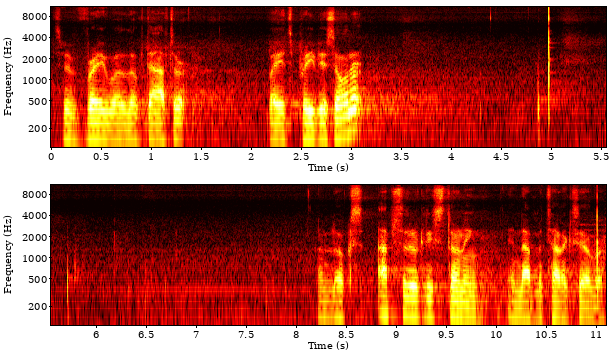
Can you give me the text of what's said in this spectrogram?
it's been very well looked after by its previous owner. And looks absolutely stunning in that metallic silver.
